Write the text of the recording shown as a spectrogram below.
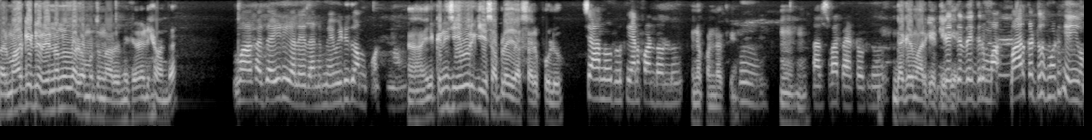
మరి మార్కెట్లో రెండు వందల దాకా అమ్ముతున్నారు మీకు ఐడియా ఉందా? మాకు అది ఐడియా లేదండి మేము ఇడిగా అమ్ముకుంటున్నాము. ఆ, ఇక్కడి నుంచి ఏ ఊరికి సప్లై చేస్తారు పూలు? చానూర్లకి ఎనకొండోళ్ళు. వినకొండకి ఉమ్, నర్సరాపేట వాళ్ళు దగ్గర మార్కెట్ దగ్గర దగ్గర మార్కెట్లకు మటుకు వేయం.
